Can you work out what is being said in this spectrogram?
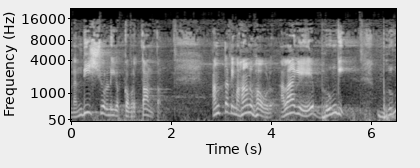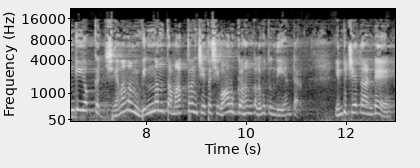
నందీశ్వరుని యొక్క వృత్తాంతం. అంతటి మహానుభావుడు అలాగే భృంగి భృంగి యొక్క జననం విన్నంత మాత్రం చేత శివానుగ్రహం కలుగుతుంది అంటారు. ఎందుచేత అంటే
